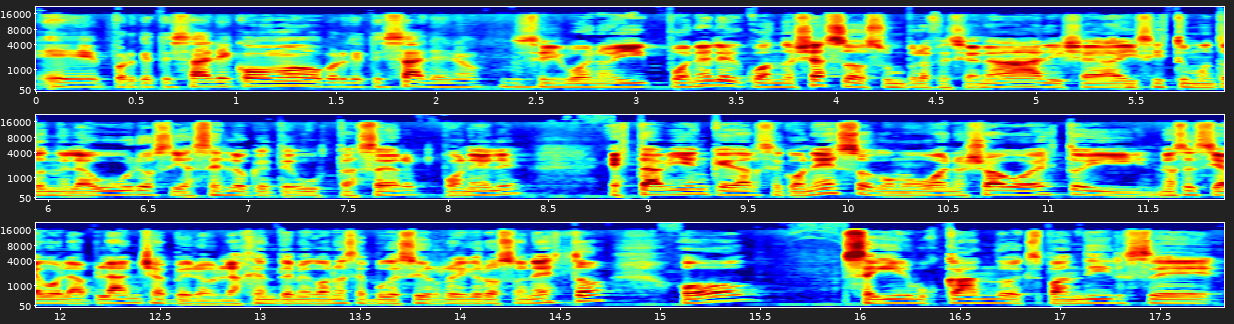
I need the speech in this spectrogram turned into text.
eh, porque te sale cómodo, porque te sale, ¿no? Sí, bueno, y ponele cuando ya sos un profesional y ya hiciste un montón de laburos y haces lo que te gusta hacer, ponele. Está bien quedarse con eso, como bueno, yo hago esto y no sé si hago la plancha, pero la gente me conoce porque soy re grosso en esto. O seguir buscando, expandirse,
